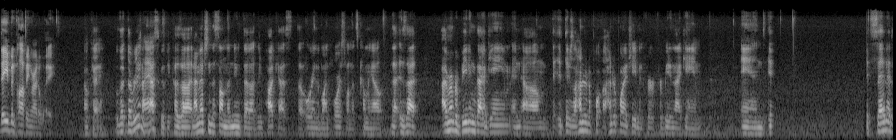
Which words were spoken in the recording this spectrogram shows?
they've been popping right away. Okay. Well, the, the reason I ask is because, uh, and I mentioned this on the new the new podcast, the Ori and the Blind Forest one that's coming out. That is that I remember beating that game, and um, it, there's a hundred a hundred point achievement for for beating that game, and it it said it,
